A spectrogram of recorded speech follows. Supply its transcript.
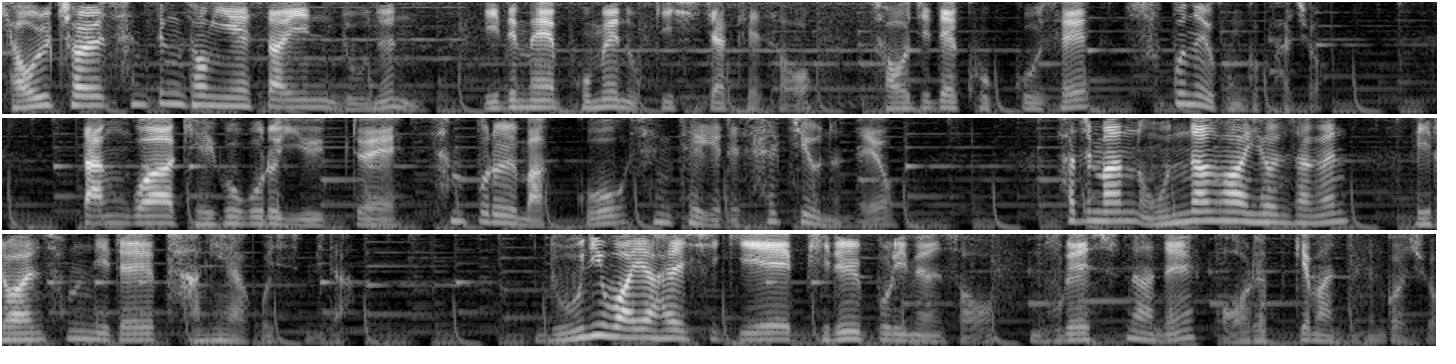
겨울철 산등성이에 쌓인 눈은 이듬해 봄에 녹기 시작해서 저지대 곳곳에 수분을 공급하죠. 땅과 계곡으로 유입돼 산불을 막고 생태계를 살찌우는데요. 하지만 온난화 현상은 이러한 섭리를 방해하고 있습니다. 눈이 와야 할 시기에 비를 뿌리면서 물의 순환을 어렵게 만드는 거죠.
